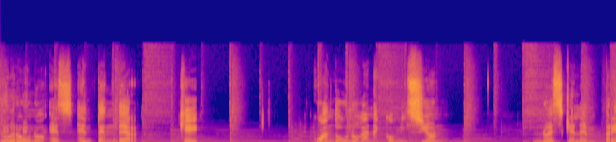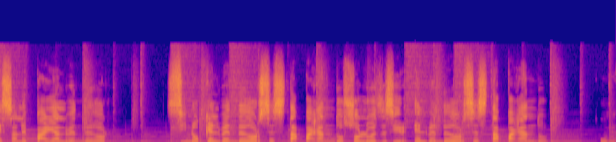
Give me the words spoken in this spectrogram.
Número uno es entender que cuando uno gana comisión, no es que la empresa le pague al vendedor, sino que el vendedor se está pagando solo. Es decir, el vendedor se está pagando un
